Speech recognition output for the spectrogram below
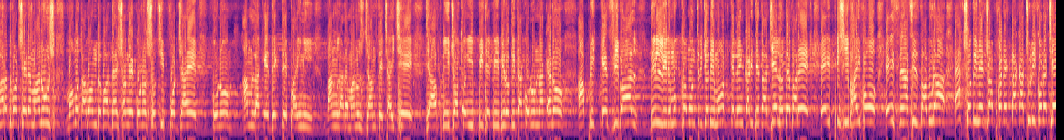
ভারতবর্ষের মানুষ, মমতা বন্দ্যোপাধ্যায়ের সঙ্গে কোনো সচিব পর্যায়ের কোনো আমলাকে দেখতে পাইনি। বাংলার মানুষ জানতে চাইছে যে আপনি যতই বিজেপির বিরোধিতা করুন না কেন, আপনি কেজরিওয়াল, দিল্লির মুখ্যমন্ত্রী যদি মদ কেলেঙ্কারিতে তার জেল হতে পারে, এই পিসি ভাইপো, এই স্নেহাশিস বাবুরা একশো দিনের জব কার্ডের টাকা চুরি করেছে,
